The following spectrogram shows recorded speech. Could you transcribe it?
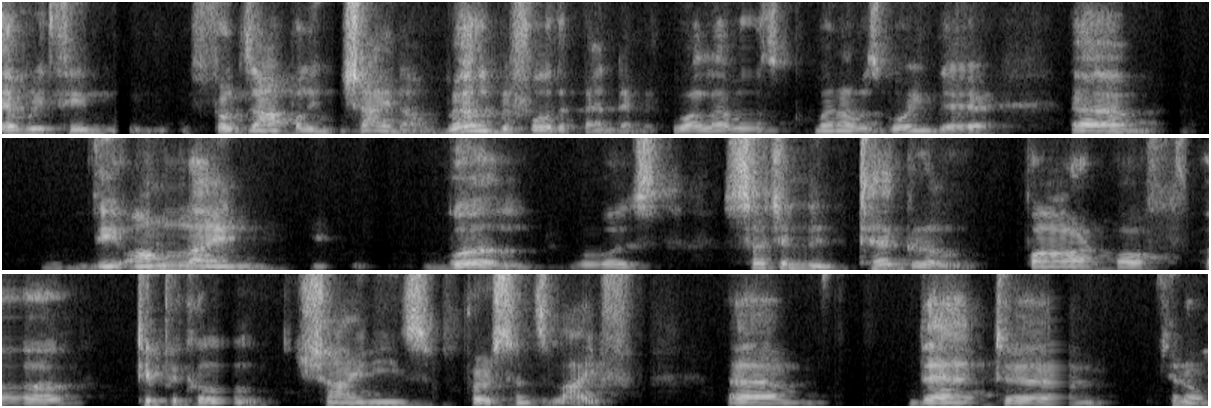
everything, for example, in China, well before the pandemic, while I was, when I was going there, um, the online world was such an integral part of a typical Chinese person's life um, that, um, you know,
